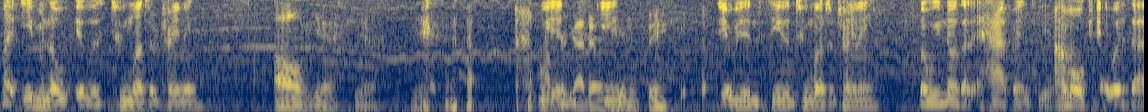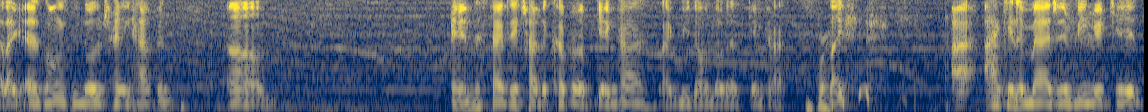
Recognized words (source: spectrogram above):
Like, even though it was two months of training, Oh yeah, yeah, yeah. We I didn't forgot that was see- even a thing. yeah, we didn't see the two months of training, but we know that it happened. Yeah. I'm okay with that. Like as long as we know the training happened. Um and the fact they tried to cover up Genkai, like we don't know that's Genkai. Right. Like I I can imagine being a kid,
